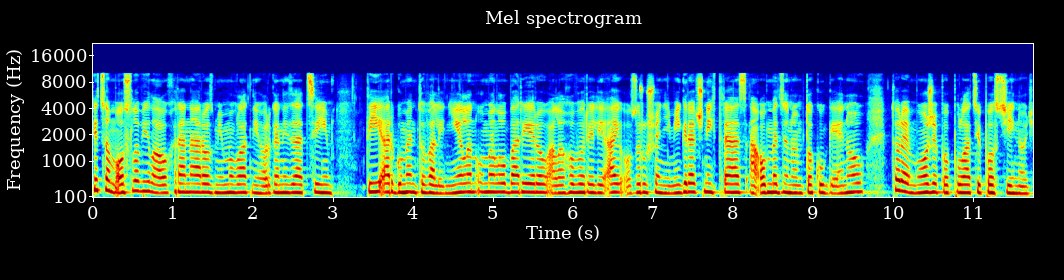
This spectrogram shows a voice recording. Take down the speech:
Keď som oslovila ochranárov z mimovládnych organizácií Tí argumentovali nielen umelou bariérou, ale hovorili aj o zrušení migračných trás a obmedzenom toku génov, ktoré môže populáciu postihnúť.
